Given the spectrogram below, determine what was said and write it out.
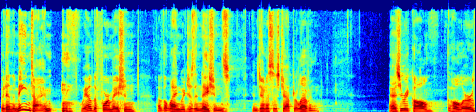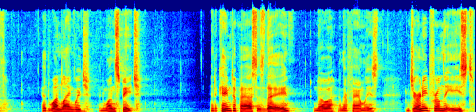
But in the meantime, we have the formation of the languages and nations in Genesis chapter 11. As you recall, the whole earth had one language and one speech. And it came to pass as they, Noah and their families, journeyed from the east,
